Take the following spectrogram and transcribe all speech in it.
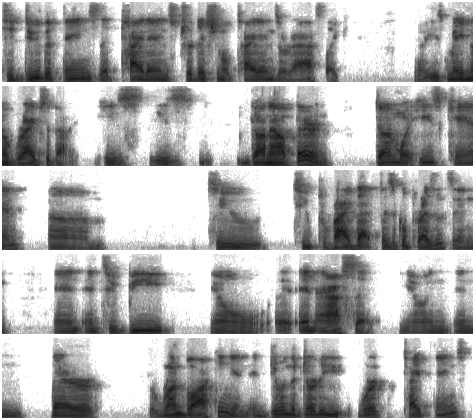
to do the things that tight ends, traditional tight ends are asked, like, he's made no gripes about it. He's he's gone out there and done what he's can um, to to provide that physical presence and and and to be you know an asset you know in in their run blocking and, and doing the dirty work type things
